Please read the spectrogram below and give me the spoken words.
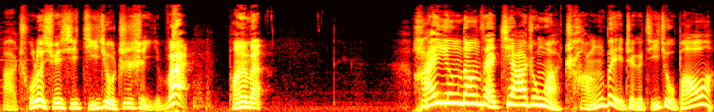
啊！除了学习急救知识以外，朋友们还应当在家中啊常备这个急救包啊。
